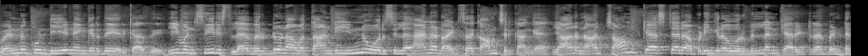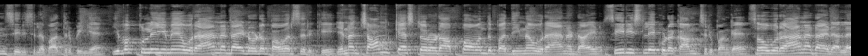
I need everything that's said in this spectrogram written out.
குவென்னுக்கும் டிஎன்ஏங்கிறதே இருக்காது. ஈவன் சீரிஸ்ல வெர்டோனாவை தாண்டி இன்னும் ஒரு சில ஆனடாய்ட்ஸை காமிச்சிருக்காங்க. யாருன்னா சாம் கேஸ்டர் அப்படிங்கிற ஒரு வில்லன் கேரக்டரை பென்டன் சீரிஸ்ல பார்த்திருப்பீங்க. இவக்குள்ளேயுமே ஒரு ஆனடாய்டோட பவர்ஸ் இருக்கு. ஏன்னா சாம் கேஸ்டரோட அப்பா வந்து பாத்தீங்கன்னா ஒரு ஆனடாய்டு சீரீஸ்லேயே கூட காமிச்சிருப்பாங்க. ஸோ ஒரு ஆனடாய்டால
